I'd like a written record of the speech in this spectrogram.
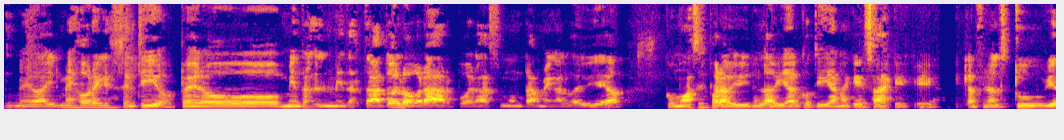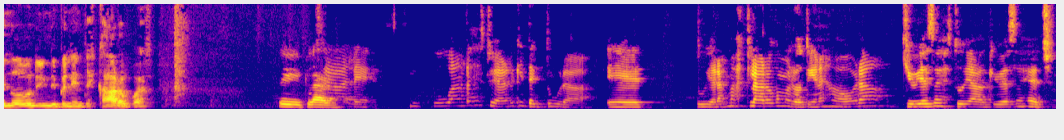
me va a ir mejor en ese sentido, pero mientras, mientras trato de lograr poder montarme en algo de video, ¿cómo haces para vivir en la vida cotidiana que sabes que, que, que al final tú viendo independiente es caro, pues? Sí, claro. Si tú antes de estudiar arquitectura eh, tuvieras más claro como lo tienes ahora, ¿qué hubieses estudiado? ¿Qué hubieses hecho?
